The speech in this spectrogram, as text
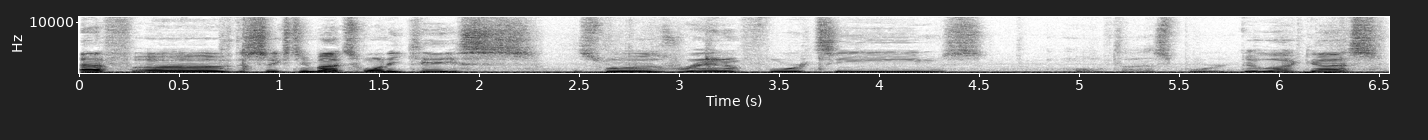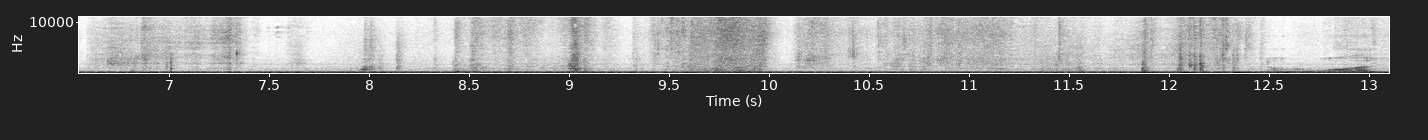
half of the 16 by 20 case. This was random four teams, multi-sport. Good luck, guys. Number one.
